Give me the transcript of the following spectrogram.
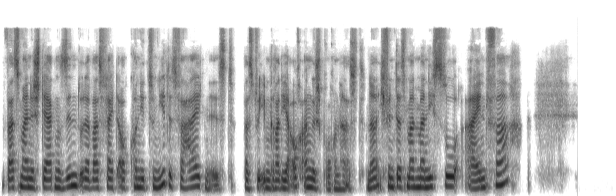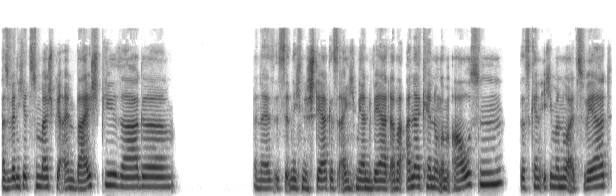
was meine Stärken sind oder was vielleicht auch konditioniertes Verhalten ist, was du eben gerade ja auch angesprochen hast. Ne? Ich finde das manchmal nicht so einfach. Also wenn ich jetzt zum Beispiel ein Beispiel sage, naja, es ist nicht eine Stärke, es ist eigentlich mehr ein Wert, aber Anerkennung im Außen das kenne ich immer nur als Wert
